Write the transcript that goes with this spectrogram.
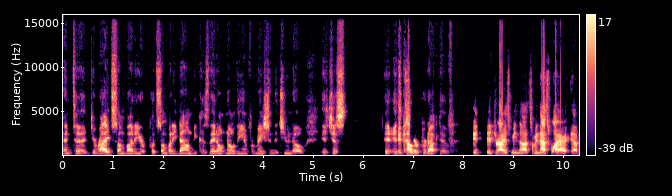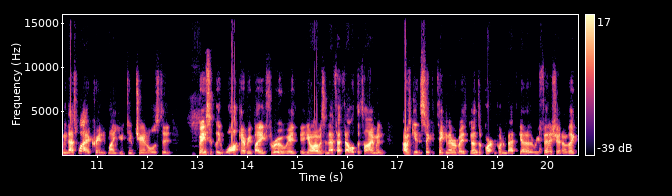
And to deride somebody or put somebody down because they don't know the information that you know is just it, it's, it's counterproductive. It, it drives me nuts. I mean, that's why I, I mean that's why I created my YouTube channel is to basically walk everybody through. It, you know, I was in FFL at the time, and I was getting sick of taking everybody's guns apart and putting them back together to refinish it. And I was like,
